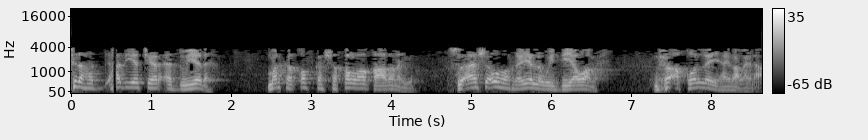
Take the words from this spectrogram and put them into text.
sida had iyo jeer adduunyada marka qofka shaqo loo qaadanayo su'aasha u horreeya la weydiiyaa waa maxay? Muxuu aqoon leeyahay baa la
